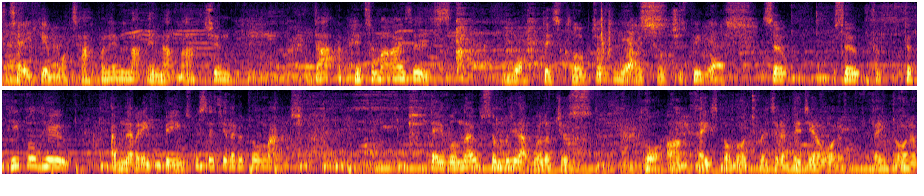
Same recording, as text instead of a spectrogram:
to take in what's happening in that in that match and that epitomises what this club does and Yes. how it touches people Yes. so, so for, for people who have never even been to a City Liverpool match, they will know somebody that will have just put on Facebook or Twitter a video or a or a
